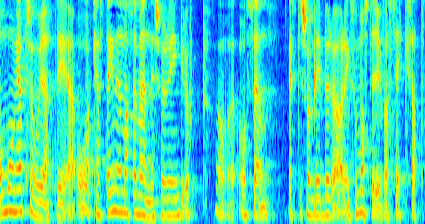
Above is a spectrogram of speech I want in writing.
Och många tror ju att det är att kasta in en massa människor i en grupp och, och sen eftersom det är beröring så måste det ju vara sex. Att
